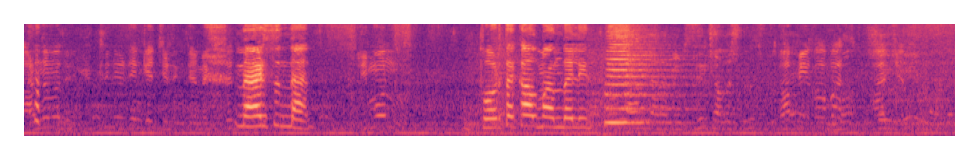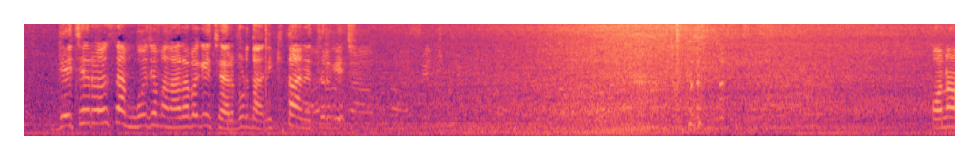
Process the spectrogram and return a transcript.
Anlamadım. Yükü nereden getirdin demek istedim. Mersin'den. Limon mu? Portakal mandalin. Kapıyı kapat. Acil. Geçer önsem kocaman araba geçer buradan. iki tane tır geçer. 16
